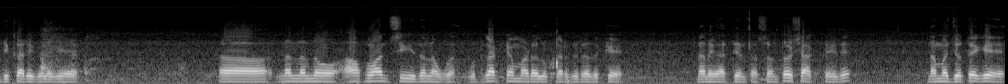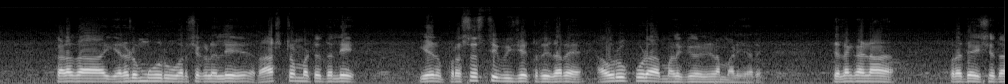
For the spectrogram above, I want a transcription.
ಅಧಿಕಾರಿಗಳಿಗೆ ನನ್ನನ್ನು ಆಹ್ವಾನಿಸಿ ಇದನ್ನು ಉದ್ಘಾಟನೆ ಮಾಡಲು ಕರೆದಿರೋದಕ್ಕೆ ನನಗೆ ಅತ್ಯಂತ ಸಂತೋಷ ಆಗ್ತಾ ಇದೆ. ನಮ್ಮ ಜೊತೆಗೆ ಕಳೆದ ಎರಡು ಮೂರು ವರ್ಷಗಳಲ್ಲಿ ರಾಷ್ಟ್ರ ಮಟ್ಟದಲ್ಲಿ ಏನು ಪ್ರಶಸ್ತಿ ವಿಜೇತರಿದ್ದಾರೆ ಅವರು ಕೂಡ ಮಳಿಗೆಗಳನ್ನ ಮಾಡಿದ್ದಾರೆ. ತೆಲಂಗಾಣ ಪ್ರದೇಶದ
